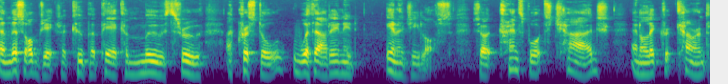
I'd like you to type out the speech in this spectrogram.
And this object, a Cooper pair, can move through a crystal without any energy loss. So it transports charge and electric current,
